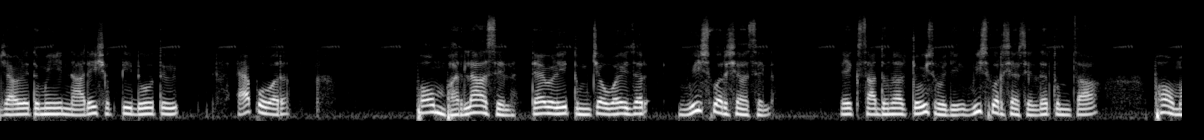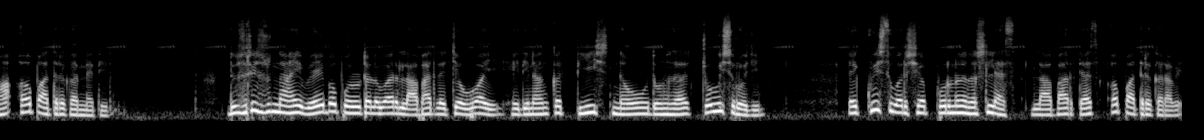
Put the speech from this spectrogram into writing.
ज्यावेळी तुम्ही नारी शक्ती दूत ॲपवर फॉर्म भरला असेल त्यावेळी तुमचे वय जर वीस वर्ष असेल एक सात दोन हजार चोवीस रोजी वीस वर्ष असेल तर तुमचा फॉर्म हा अपात्र करण्यात येईल. दुसरी सूचना आहे वेब पोर्टलवर लाभार्थ्याचे वय हे दिनांक तीस नऊ दोन हजार चोवीस रोजी एकवीस वर्ष पूर्ण नसल्यास लाभार्थ्यास अपात्र करावे.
